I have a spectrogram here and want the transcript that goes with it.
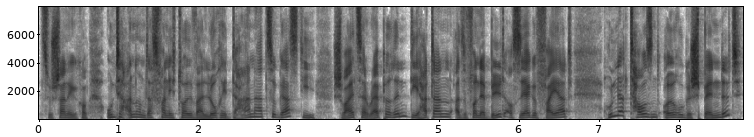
zustande gekommen. Unter anderem, das fand ich toll, war Loredana zu Gast, die Schweizer Rapperin. Die hat dann, also von der Bild auch sehr gefeiert, 100.000 Euro gespendet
